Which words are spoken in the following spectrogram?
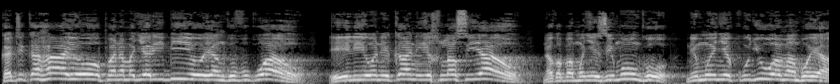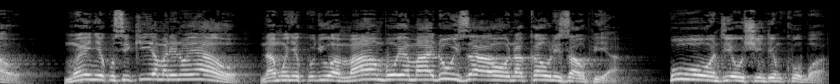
Katika hayo pana majaribio ya nguvu kwao ili ionekane ikhlasi yao na kwamba Mwenyezi Mungu ni mwenye kujua mambo yao, mwenye kusikia maneno yao na mwenye kujua mambo ya maadui zao na kauli zao pia. Huo ndio ushindi mkubwa.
